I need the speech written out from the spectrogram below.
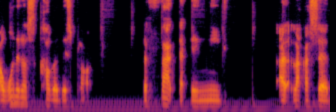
I wanted us to cover this part the fact that they need, like I said,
